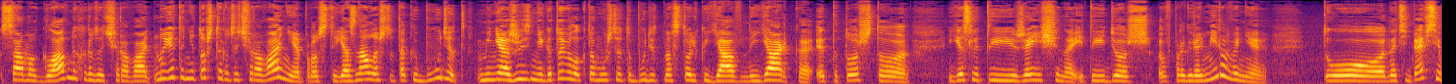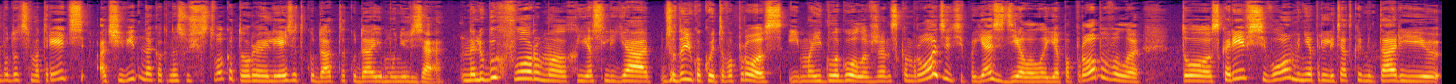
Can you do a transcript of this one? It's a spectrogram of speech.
самых главных разочарований. Ну, это не то, что разочарование, просто я знала, что так и будет. Меня жизнь не готовила к тому, что это будет настолько явно, ярко. Это то, что если ты женщина и ты идешь в программирование, то на тебя все будут смотреть, очевидно, как на существо, которое лезет куда-то, куда ему нельзя. На любых форумах, если я задаю какой-то вопрос, и мои глаголы в женском роде, типа «я сделала», «я попробовала», то, скорее всего, мне прилетят комментарии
